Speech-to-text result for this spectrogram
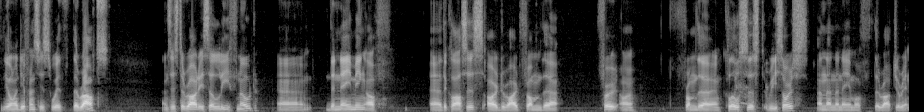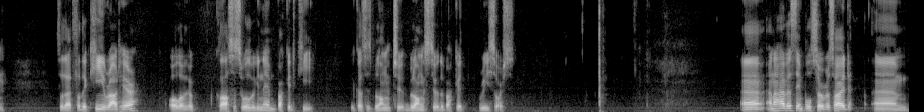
The only difference is with the routes. And since the route is a leaf node, um, the naming of uh, the classes are derived from the uh, from the closest resource and then the name of the route you're in. So that for the key route here, all of the classes will be named bucket key because it belong to, belongs to the bucket resource. Uh, and I have a simple server-side um,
